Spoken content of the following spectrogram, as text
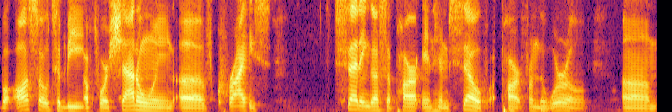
but also to be a foreshadowing of christ setting us apart in himself apart from the world um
